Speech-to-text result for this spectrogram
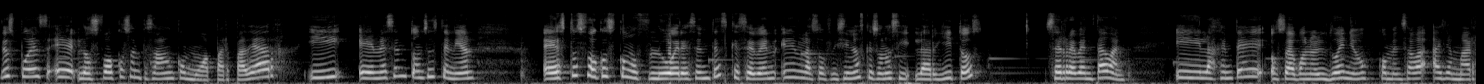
Después eh, los focos empezaron como a parpadear y en ese entonces tenían estos focos como fluorescentes que se ven en las oficinas que son así larguitos, se reventaban. Y la gente, o sea, bueno, el dueño comenzaba a llamar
